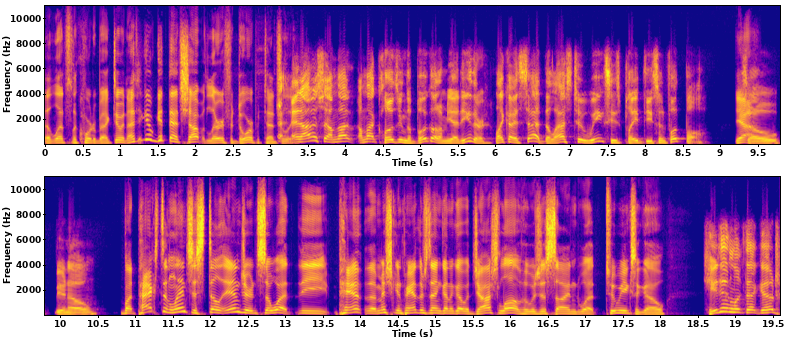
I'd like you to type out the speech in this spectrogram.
that lets the quarterback do it. And I think he'll get that shot with Larry Fedora potentially. And honestly, I'm not I'm not closing the book on him yet either. Like I said, the last two weeks he's played decent football. Yeah. So you know, but Paxton Lynch is still injured. So what? The Pan- the Michigan Panthers then going to go with Josh Love, who was just signed what two weeks ago. He didn't look that good.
